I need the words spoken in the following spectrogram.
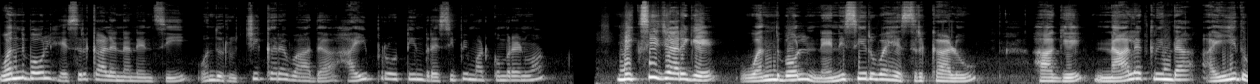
ಒಂದು ಬೌಲ್ ಹೆಸರು ಕಾಳನ್ನು ನೆನೆಸಿ, ಒಂದು ರುಚಿಕರವಾದ ಹೈ ಪ್ರೋಟೀನ್ ರೆಸಿಪಿ ಮಾಡ್ಕೊಂಬರೋಣವಾ ಮಿಕ್ಸಿ ಜಾರಿಗೆ ಒಂದು ಬೌಲ್ ನೆನೆಸಿರುವ ಹೆಸರು ಕಾಳು ಹಾಗೆ ನಾಲ್ಕರಿಂದ ಐದು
